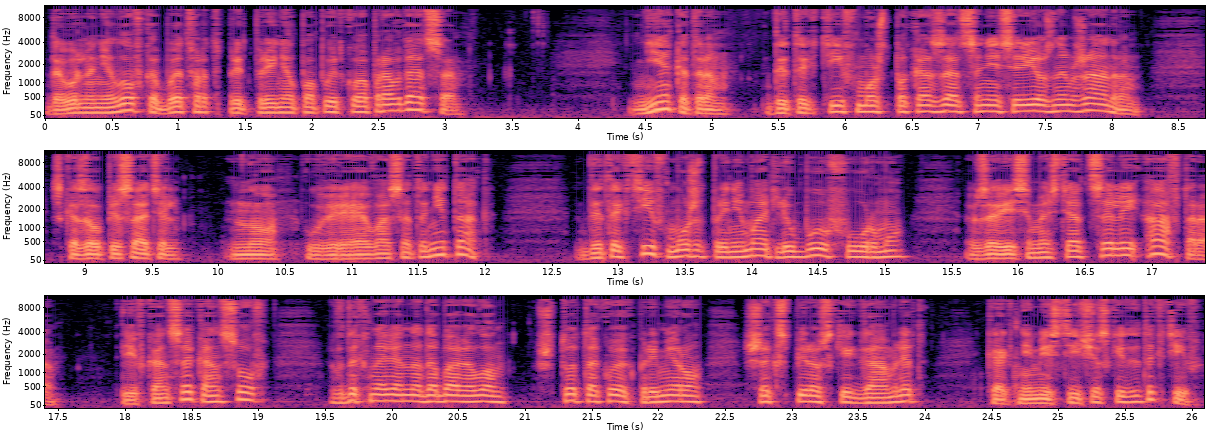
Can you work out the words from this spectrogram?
Довольно неловко Бетфорд предпринял попытку оправдаться. «Некоторым детектив может показаться несерьезным жанром», — сказал писатель, — «но, уверяю вас, это не так. Детектив может принимать любую форму в зависимости от целей автора, и, в конце концов, — вдохновенно добавил он, — что такое, к примеру, шекспировский Гамлет, как не мистический детектив?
